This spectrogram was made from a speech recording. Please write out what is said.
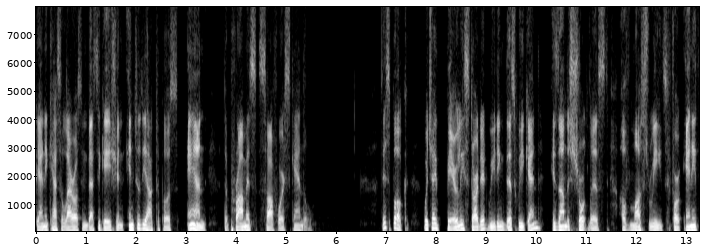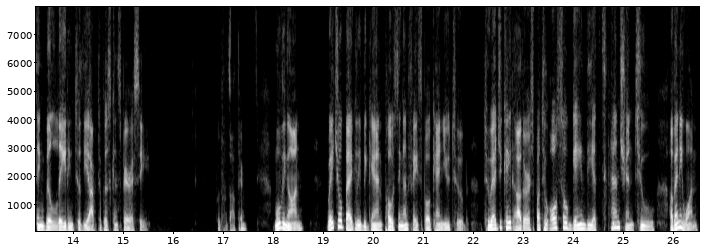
Danny Casolaro's investigation into the octopus and the PROMIS software scandal. This book, which I barely started reading this weekend, is on the short list of must reads for anything relating to the octopus conspiracy. Food for thought there. Moving on, Rachel Begley began posting on Facebook and YouTube to educate others, but to also gain the attention to of anyone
